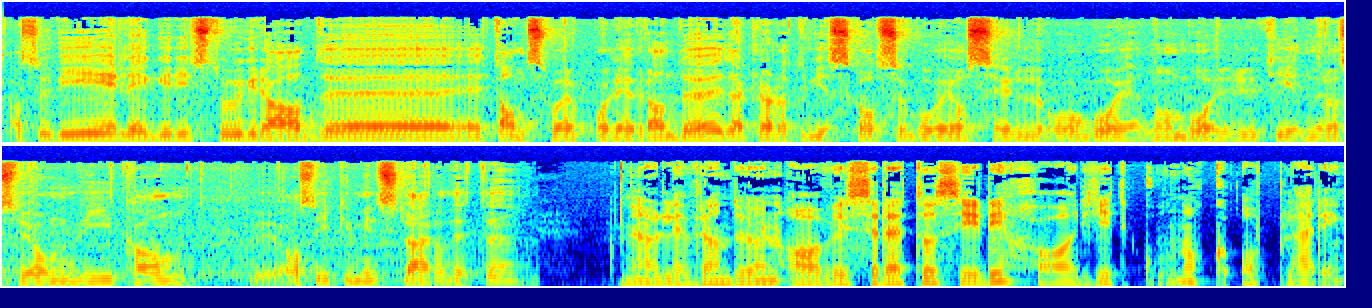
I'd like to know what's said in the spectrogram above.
Altså, Vi legger i stor grad eh, et ansvar på leverandør. Det er klart at Vi skal også gå i oss selv og gå gjennom våre rutiner og se om vi kan altså ikke minst lære av dette. Ja, Leverandøren avviser dette og sier de har gitt god nok opplæring.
